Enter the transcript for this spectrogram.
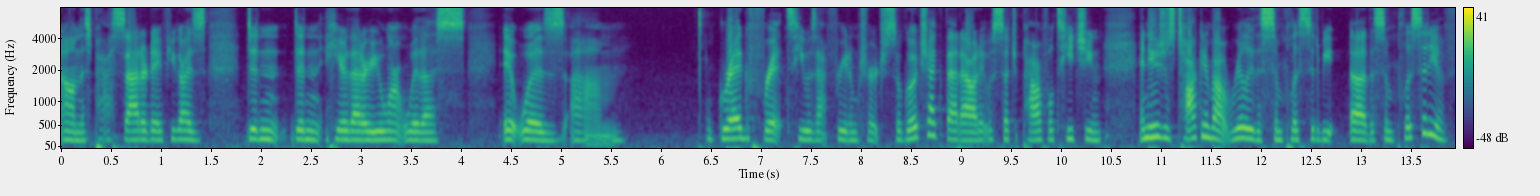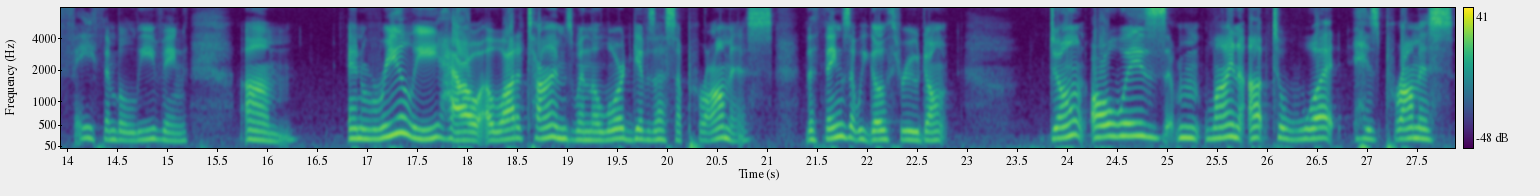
Um, this past Saturday, if you guys didn't didn't hear that or you weren't with us, it was um, Greg Fritz, he was at Freedom Church. So go check that out. It was such a powerful teaching, and he was just talking about really the simplicity, uh, the simplicity of faith and believing, um, and really how a lot of times when the Lord gives us a promise, the things that we go through don't don't always mm, line up to what His promise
